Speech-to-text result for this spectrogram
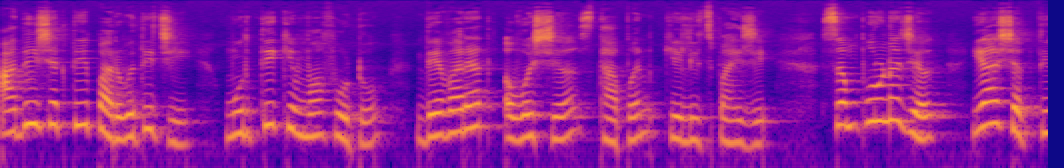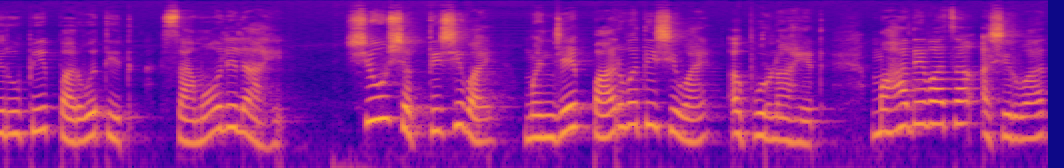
आदिशक्ती पार्वतीची मूर्ती किंवा फोटो देवाऱ्यात अवश्य स्थापन केलीच पाहिजे. संपूर्ण जग या शक्तिरूपी पार्वतीत सामावलेलं आहे. शिवशक्तीशिवाय म्हणजे पार्वतीशिवाय अपूर्ण आहेत. महादेवाचा आशीर्वाद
